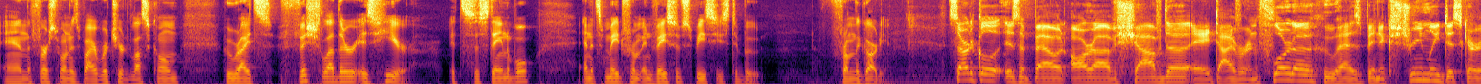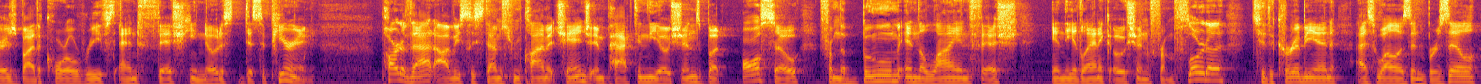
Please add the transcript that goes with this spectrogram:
And the first one is by Richard Luscombe, who writes Fish leather is here. It's sustainable and it's made from invasive species to boot. From The Guardian. This article is about Aarav Chavda, a diver in Florida who has been extremely discouraged by the coral reefs and fish he noticed disappearing. Part of that obviously stems from climate change impacting the oceans, but also from the boom in the lionfish in the Atlantic Ocean from Florida to the Caribbean, as well as in Brazil,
